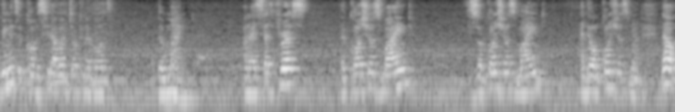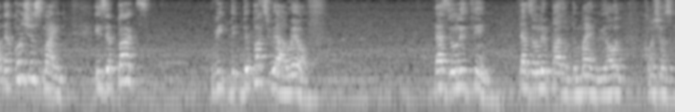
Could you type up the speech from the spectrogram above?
we need to consider when talking about the mind. And I said first, the conscious mind, the subconscious mind, and the unconscious mind. Now, the conscious mind is the part we, the, the part we are aware of. That's the only thing. That's the only part of the mind we are all conscious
